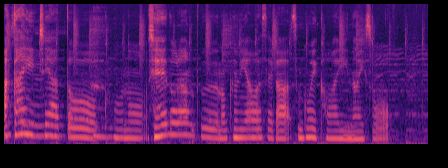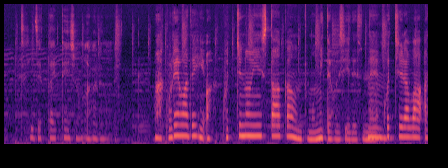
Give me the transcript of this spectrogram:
赤いチェアと、このシェードランプの組み合わせがすごい可愛い内装、ぜひ絶対テンション上がるのであこれはぜひあこっちのインスタアカウントも見てほしいですね、うん、こちらはアッ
